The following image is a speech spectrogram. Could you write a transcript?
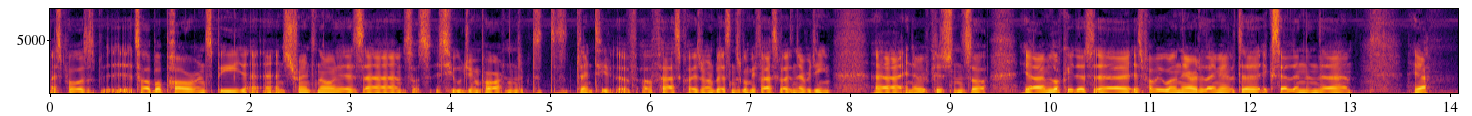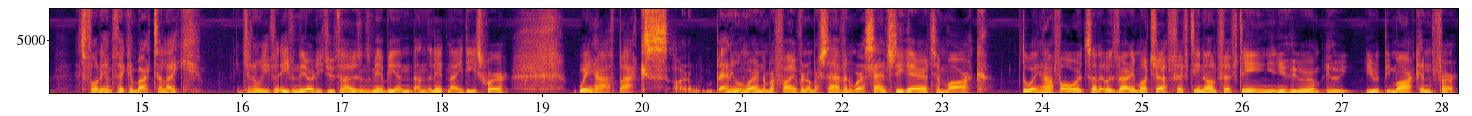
I suppose it's all about power and speed and, and strength nowadays. Um, so it's, it's, hugely important. Look, there's plenty of, of fast guys around. There's going to be fast guys in every team, uh, in every position. So yeah, I'm lucky that uh, it's probably one area that I'm able to excel in, and uh, yeah. It's funny. I'm thinking back to like you know, even even the early 2000s maybe and, and the late 90s where wing half backs, anyone wearing number five or number seven, were essentially there to mark the wing half forwards, and it was very much a 15 on 15. You knew who you, were, who you would be marking for a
